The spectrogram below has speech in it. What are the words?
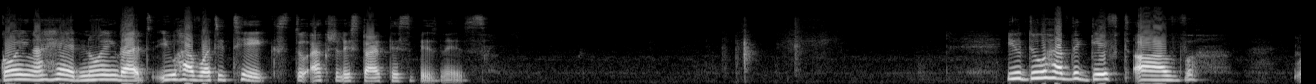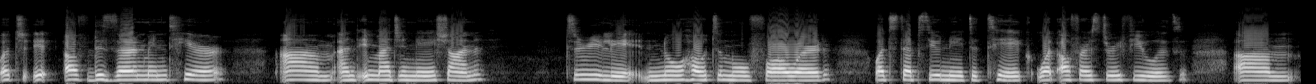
going ahead knowing that you have what it takes to actually start this business. You do have the gift of what of discernment here um, and imagination to really know how to move forward, what steps you need to take, what offers to refuse. Um,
